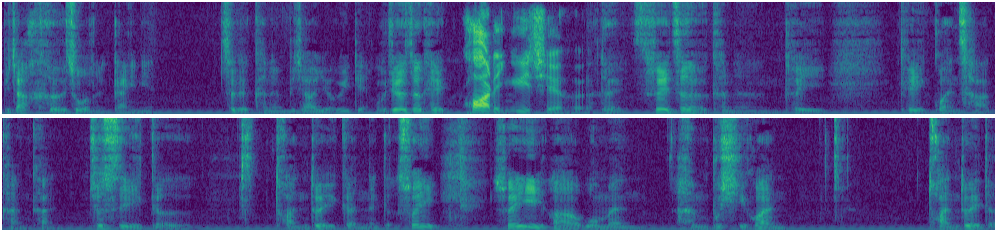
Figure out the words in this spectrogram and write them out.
比较合作的概念，这个可能比较有一点，我觉得这可以跨领域结合，对，所以这个可能可以可以观察看看，就是一个嘖团队跟那个，所以所以呃，我们很不习惯团队的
